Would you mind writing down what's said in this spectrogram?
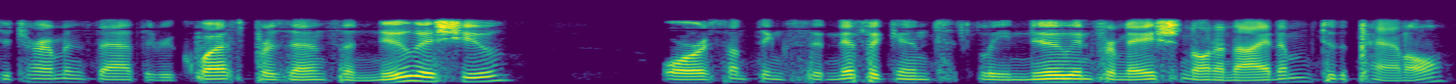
determines that the request presents a new issue or something significantly new information on an item to the panel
